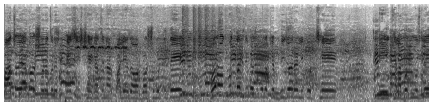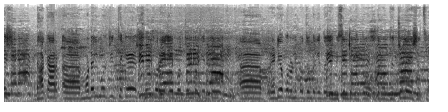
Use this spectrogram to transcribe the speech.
পাঁচই আগস্ট সরাসরি ফ্যাসিস্ট শেখ হাসিনার পালিয়ে যাওয়ার বর্ষপূর্তিতে গণ উদ্বোধন দিবস উপলক্ষে বিজয় র্যালি করছে এই খেলাফত মজলিস। ঢাকার মডেল মসজিদ থেকে শুরু করে এ পর্যন্ত কিন্তু রেডিও কলোনি পর্যন্ত কিন্তু এই মিছিলটি কিন্তু ইতিমধ্যে চলে এসেছে।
